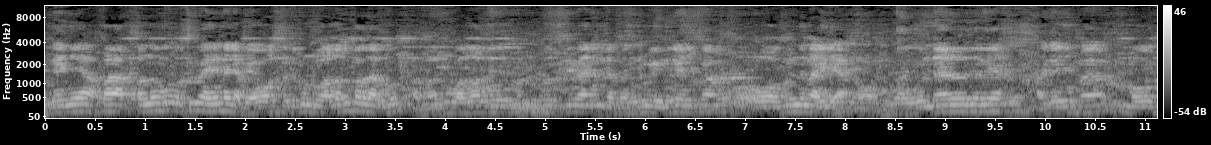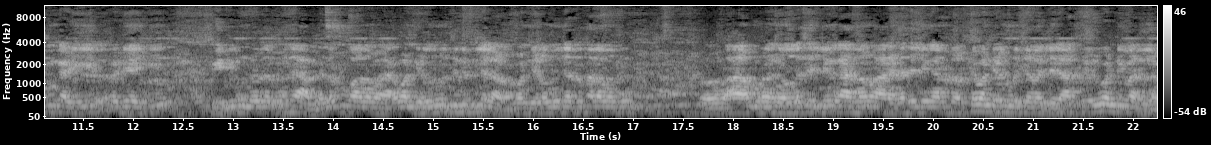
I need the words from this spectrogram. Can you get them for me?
അത് കഴിഞ്ഞ് അപ്പം അപ്പൊന്ന് കുറച്ച് വേദനയുണ്ടായില്ല അപ്പോൾ ഹോസ്പിറ്റലിൽ കൊണ്ടുപോകാന്നൊക്കെ പറഞ്ഞായിരുന്നു. അപ്പോൾ പോകാന്ന് പറഞ്ഞ് ഒത്തിരി വേദനയില്ല അപ്പം ഇങ്ങനെ വീണ് കഴിഞ്ഞപ്പോൾ ഓർമ്മയൊന്നുണ്ടായില്ല ഓർമ്മ ഒരു ചെറിയ അത് കഴിഞ്ഞപ്പോൾ മുഖക്കും കഴുകി റെഡിയാക്കി വീട്ടിൽ കൊണ്ടുവന്നപ്പോൾ രാവിലെ പോകാതെ വേറെ വണ്ടികളൊന്നും വിളിച്ചിട്ടില്ലല്ലോ. വണ്ടികളൊന്നും ഇല്ലാത്ത സ്ഥലം വന്ന് ആ മൃഗങ്ങളുടെ ശല്യം കാരണം ആനയുടെ ശല്യം കാരണം ഒറ്റ വണ്ടികൾ വിളിച്ചാൽ പറ്റില്ല. രാത്രി ഒരു വണ്ടി വരല്ലോ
